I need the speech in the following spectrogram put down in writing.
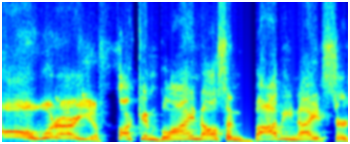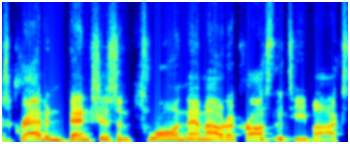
"Oh, what are you fucking blind?" All of a sudden, Bobby Knight starts grabbing benches and throwing them out across the tee box.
